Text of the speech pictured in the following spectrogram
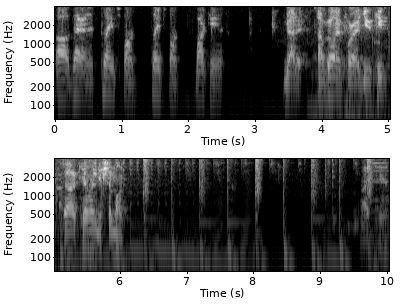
Oh, there, it's plane spawn. Plane spawn. Marking it. Got it. I'm going for it. You keep uh, killing the Shimon. I see him.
